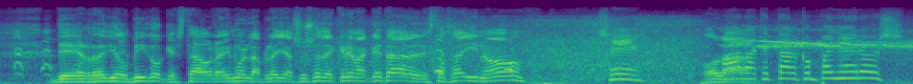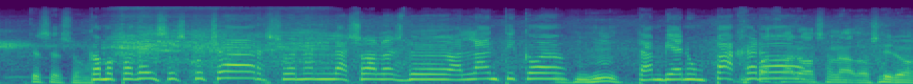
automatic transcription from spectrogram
de Radio Vigo, que está ahora mismo en la playa. Suso de Crema, ¿qué tal? ¿Estás ahí, no? Sí. Hola. ¿qué tal, compañeros? ¿Qué es eso? Como podéis escuchar, suenan las olas del Atlántico, también un pájaro, Pájaro ha sonado, Siro.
